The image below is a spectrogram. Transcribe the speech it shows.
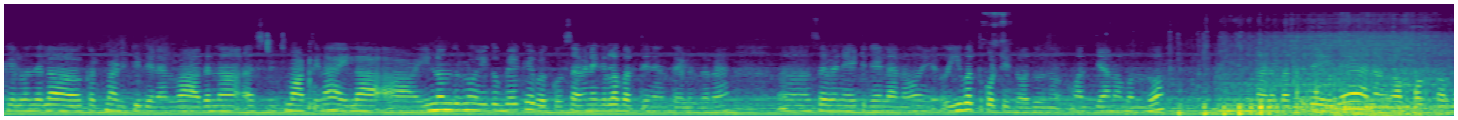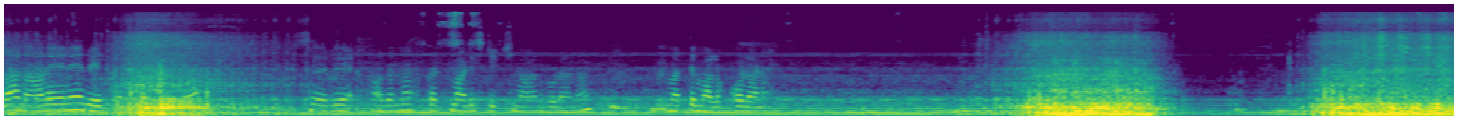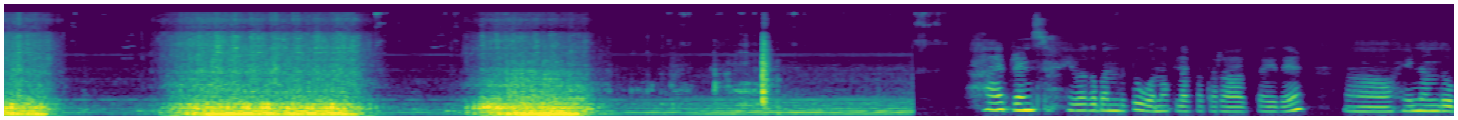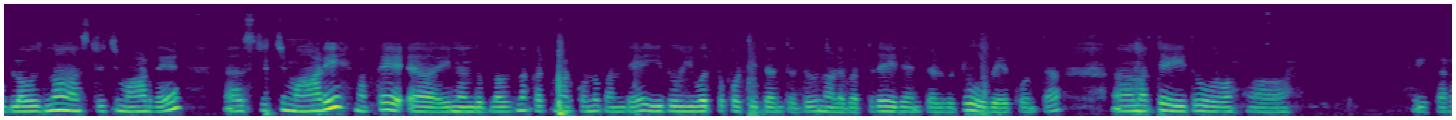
ಕೆಲವೊಂದೆಲ್ಲ ಕಟ್ ಮಾಡಿ ಇಟ್ಟಿದ್ದೇನೆ ಅಲ್ವಾ? ಅದನ್ನು ಸ್ಟಿಚ್ ಮಾಡ್ತೀನಾ? ಇಲ್ಲ ಇನ್ನೊಂದ್ರೂ ಇದು ಬೇಕೇ ಬೇಕು. ಸೆವೆನಿಗೆಲ್ಲ ಬರ್ತೀನಿ ಅಂತ ಹೇಳಿದ್ದಾರೆ. ಸೆವೆನ್ ಏಯ್ಟ್ಗೆಲ್ಲನೂ ಇವತ್ತು ಕೊಟ್ಟಿದ್ದು ಅದೂ ಮಧ್ಯಾಹ್ನ ಬಂದು. ನಾಳೆ ಬರ್ತ್ಡೇ ಇದೆ. ನಂಗೆ ಅಪ್ಪಕ್ಕಲ್ಲ, ನಾಳೆನೇ ಬೇಕು ಸರಿ, ಅದನ್ನು ಕಟ್ ಮಾಡಿ ಸ್ಟಿಚ್ ಮಾಡಿಬಿಡೋಣ. ಮತ್ತೆ ಮಲ್ಕೊಳ್ಳೋಣ. ಹಾಯ್ ಫ್ರೆಂಡ್ಸ್ ಇವಾಗ ಬಂದ್ಬಿಟ್ಟು ಒನ್ ಓ ಕ್ಲಾಕ್ ಆ ಥರ ಆಗ್ತಾಯಿದೆ ಇನ್ನೊಂದು ಬ್ಲೌಸ್ನ ಸ್ಟಿಚ್ ಮಾಡಿದೆ. ಸ್ಟಿಚ್ ಮಾಡಿ ಮತ್ತು ಇನ್ನೊಂದು ಬ್ಲೌಸ್ನ ಕಟ್ ಮಾಡಿಕೊಂಡು ಬಂದೆ. ಇದು ಇವತ್ತು ಕೊಟ್ಟಿದ್ದಂಥದ್ದು, ನಾಳೆ ಬರ್ತ್ಡೇ ಇದೆ ಅಂತ ಹೇಳ್ಬಿಟ್ಟು ಬೇಕು ಅಂತ. ಮತ್ತು ಇದು ಈ ಥರ.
